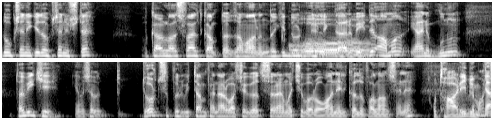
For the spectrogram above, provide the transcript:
92-93'te Carlos Feldkamp'ta zamanındaki 4 birlik derbiydi ama yani bunun tabii ki ya mesela 4-0 biten Fenerbahçe Galatasaray maçı var o Anelkalı falan sene. O tarihi bir maç. Ya.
